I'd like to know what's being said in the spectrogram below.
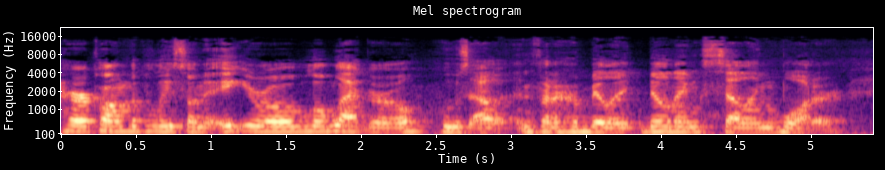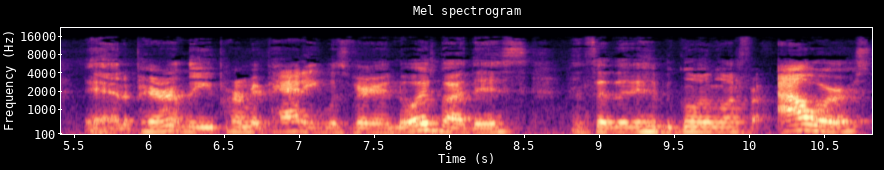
her calling the police on an eight year old little black girl who's out in front of her building, building selling water. And apparently, Permit Patty was very annoyed by this and said that it had been going on for hours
